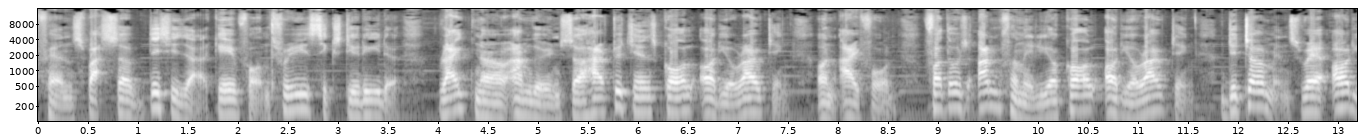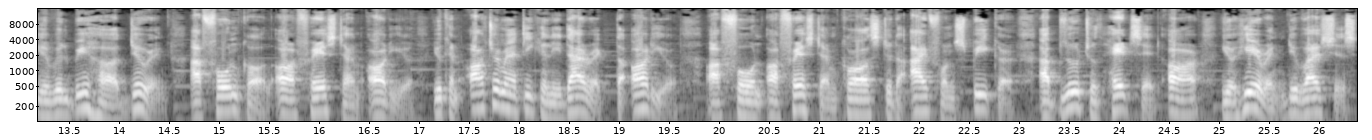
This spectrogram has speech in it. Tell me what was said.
friends, what's up? This is RK from 360 Reader. Right now I'm going to have to change call audio routing on iPhone. For those unfamiliar, call audio routing determines where audio will be heard during a phone call or FaceTime audio. You can automatically direct the audio of phone or FaceTime calls to the iPhone speaker, a Bluetooth headset or your hearing devices.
